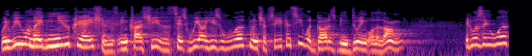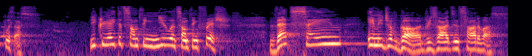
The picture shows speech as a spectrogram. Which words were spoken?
When we were made new creations in Christ Jesus, it says we are his workmanship. So you can see what God has been doing all along. It was a work with us. He created something new and something fresh. That same image of God resides inside of us.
